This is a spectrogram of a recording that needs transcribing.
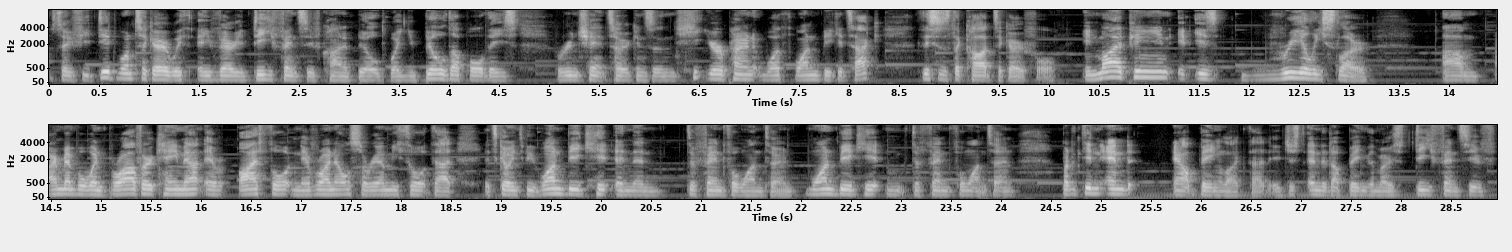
So if you did want to go with a very defensive kind of build where you build up all these rune chant tokens and hit your opponent with one big attack, this is the card to go for. In my opinion, it is really slow. Um, I remember when Bravo came out, I thought and everyone else around me thought that it's going to be one big hit and then defend for one turn. One big hit and defend for one turn. But it didn't end out being like that. It just ended up being the most defensive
